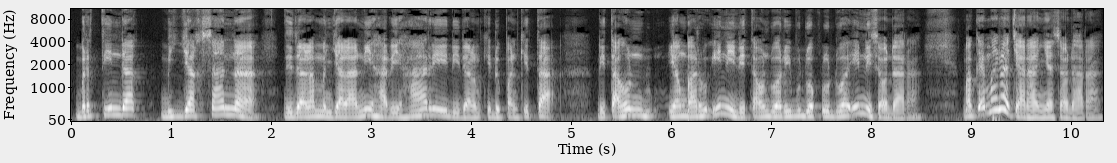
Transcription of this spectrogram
bertindak bijaksana di dalam menjalani hari-hari di dalam kehidupan kita di tahun yang baru ini, di tahun 2022 ini saudara. Bagaimana caranya saudara?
